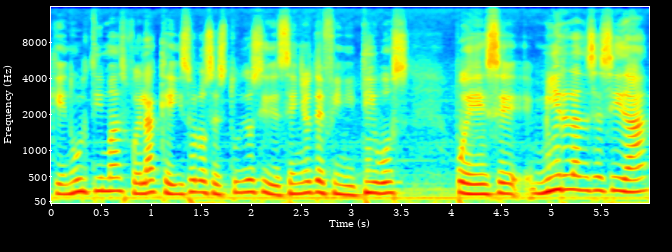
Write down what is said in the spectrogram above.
que en últimas fue la que hizo los estudios y diseños definitivos, pues mire la necesidad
